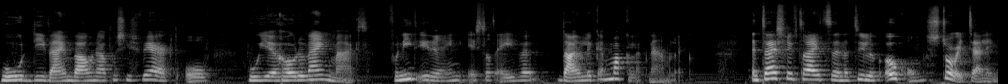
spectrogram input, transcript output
hoe die wijnbouw nou precies werkt of hoe je rode wijn maakt. Voor niet iedereen is dat even duidelijk en makkelijk namelijk. Een tijdschrift draait eh, natuurlijk ook om storytelling.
